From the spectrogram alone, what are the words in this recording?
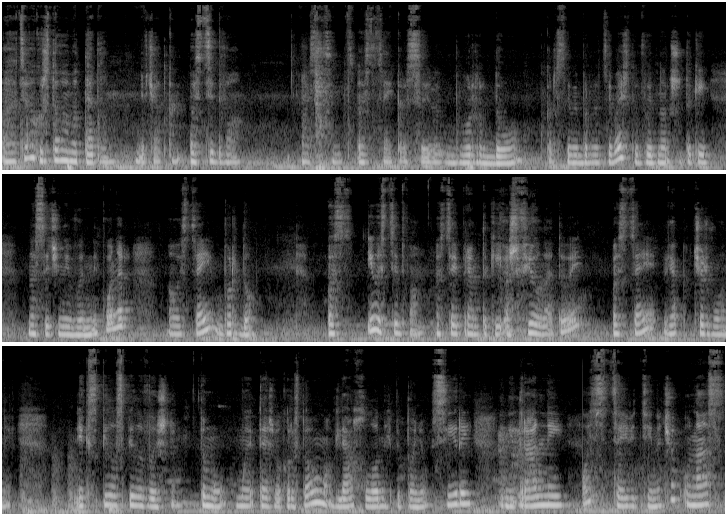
Е, Це використовуємо теплим, дівчатка. Ось ці два. Ось, ось цей красивий бордо. Красивий бордо. Це бачите, видно, що такий насичений винний колір, а ось цей бордо. Ось, і ось ці два. Ось цей прям такий аж фіолетовий, ось цей як червоний, як спіла-спіла вишня. Тому ми теж використовуємо для холодних підтонів. Сірий, нейтральний. Ось цей відтіночок у нас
